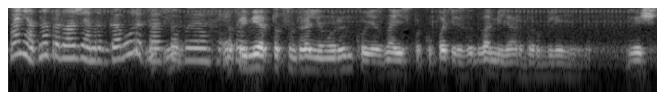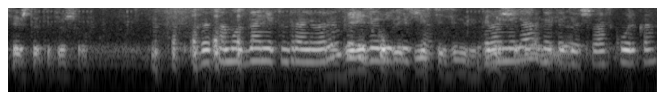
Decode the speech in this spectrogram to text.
Понятно, продолжаем разговор. Это На- особое... это- Например, по центральному рынку, я знаю, есть покупатель за 2 миллиарда рублей. Но я считаю, что это дешево. За само здание центрального рынка За или весь за комплекс весь вместе участок? с землей. 2 конечно, миллиарда это миллиарда. дешево. А сколько?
